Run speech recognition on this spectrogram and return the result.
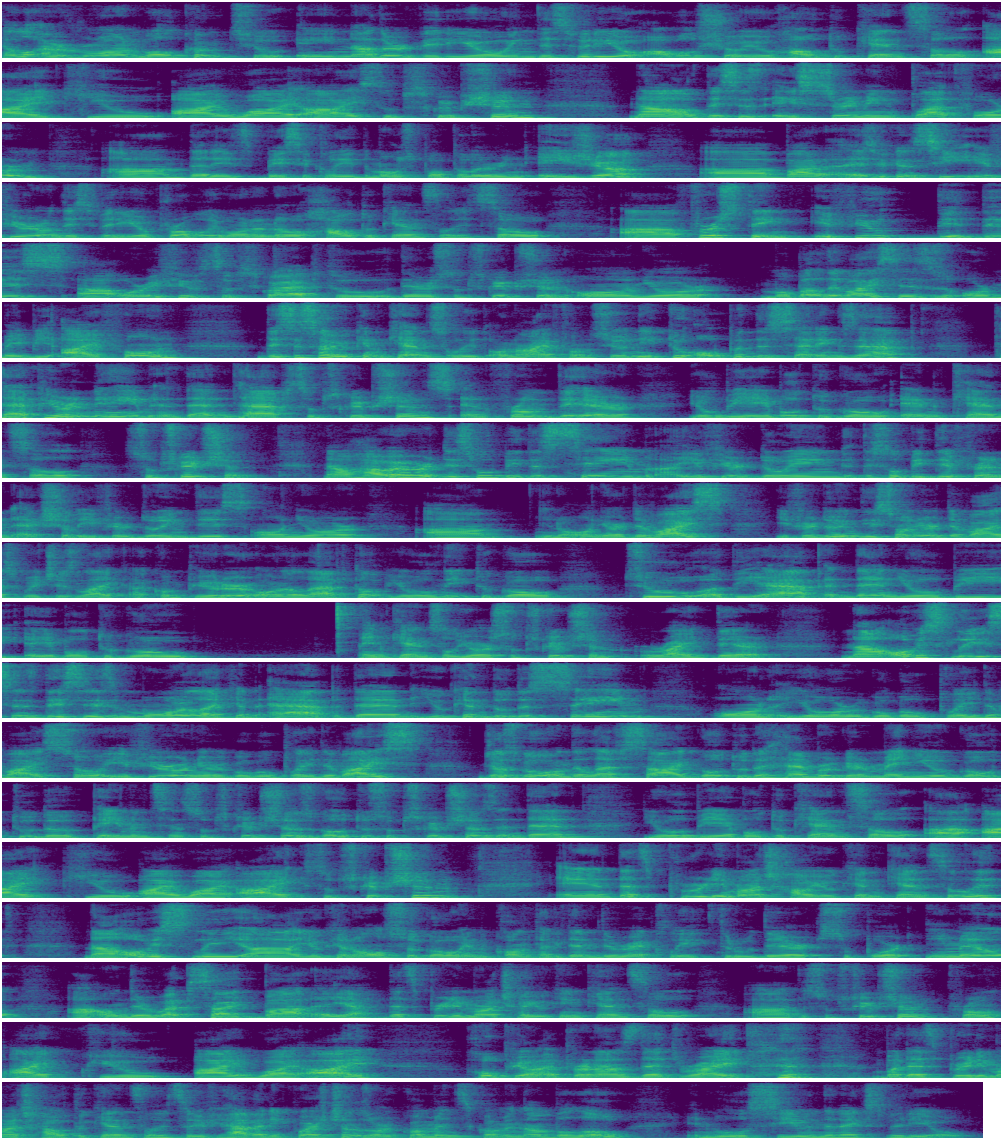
Hello everyone, welcome to another video. In this video, I will show you how to cancel IQIYI subscription. Now, this is a streaming platform um, that is basically the most popular in Asia. Uh, but as you can see, if you're on this video, probably want to know how to cancel it. So uh, first thing, if you did this uh, or if you've subscribed to their subscription on your mobile devices or maybe iPhone, this is how you can cancel it on iPhone. So you need to open the settings app tap your name and then tap subscriptions and from there you'll be able to go and cancel subscription. Now however this will be the same if you're doing this will be different actually if you're doing this on your um, you know on your device. If you're doing this on your device which is like a computer or a laptop you will need to go to uh, the app and then you'll be able to go and cancel your subscription right there. Now obviously since this is more like an app then you can do the same on your Google Play device. So if you're on your Google Play device, just go on the left side, go to the hamburger menu, go to the payments and subscriptions, go to subscriptions, and then you will be able to cancel uh, IQIYI subscription. And that's pretty much how you can cancel it. Now, obviously, uh, you can also go and contact them directly through their support email uh, on their website. But uh, yeah, that's pretty much how you can cancel uh, the subscription from IQIYI. Hope I pronounced that right, but that's pretty much how to cancel it. So if you have any questions or comments, comment down below and we'll see you in the next video.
